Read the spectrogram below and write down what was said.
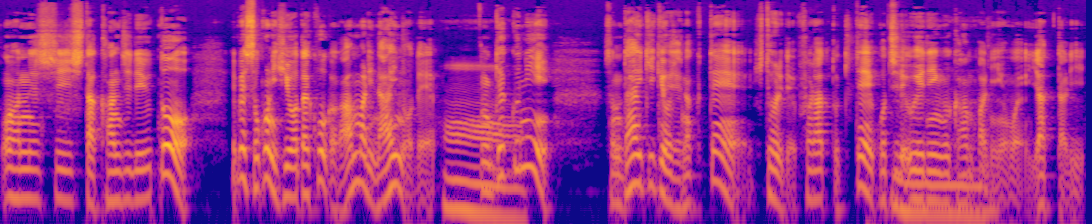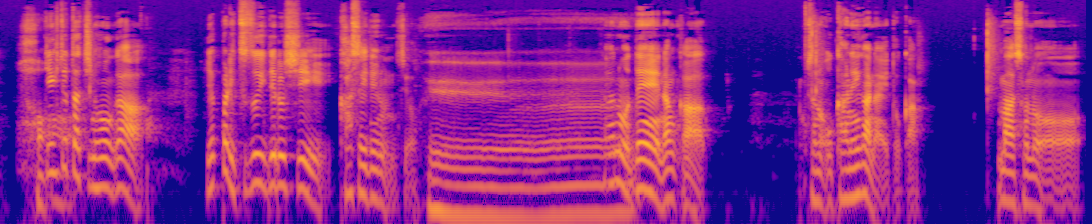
お話しした感じで言うと、やっぱりそこに費用対効果があんまりないので、はあ逆に、その大企業じゃなくて、一人でフラッと来て、こっちでウェディングカンパニーをやったり、はあっていう人たちの方が、やっぱり続いてるし、稼いでるんですよ。へえ。なので、なんか、そのお金がないとか、まあその、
